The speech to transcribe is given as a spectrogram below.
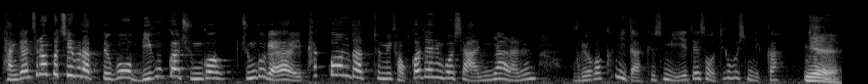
당장 트럼프 취임을 앞두고 미국과 중국, 중국의 패권 다툼이 격화되는 것이 아니냐라는 우려가 큽니다. 교수님 이에 대해서 어떻게 보십니까? 예.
